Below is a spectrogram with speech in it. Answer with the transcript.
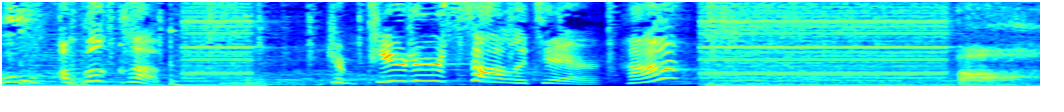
Ooh, a book club. Computer solitaire, huh? Ah, oh,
